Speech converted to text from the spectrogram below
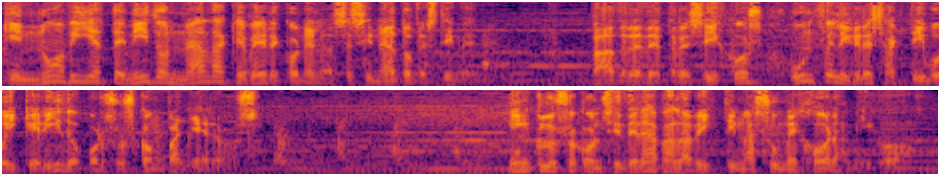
que no había tenido nada que ver con el asesinato de Steven. Padre de tres hijos, un feligrés activo y querido por sus compañeros. Incluso consideraba a la víctima su mejor amigo.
